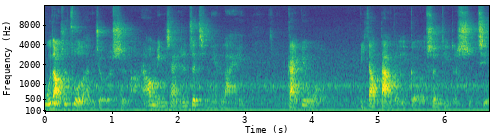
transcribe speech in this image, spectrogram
舞蹈是做了很久的事嘛，然后冥想也是这几年来改变我比较大的一个身体的实践。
